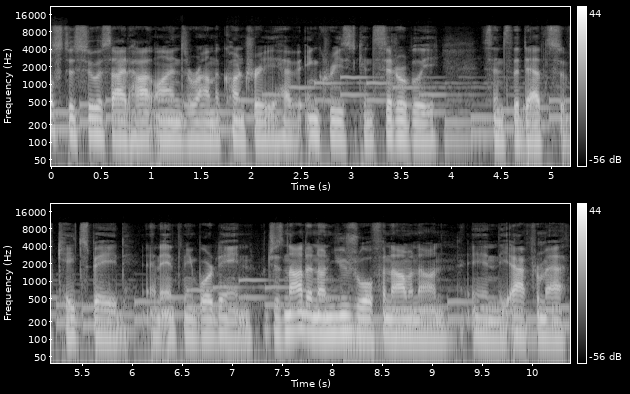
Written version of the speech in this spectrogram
Calls to suicide hotlines around the country have increased considerably since the deaths of Kate Spade and Anthony Bourdain, which is not an unusual phenomenon in the aftermath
